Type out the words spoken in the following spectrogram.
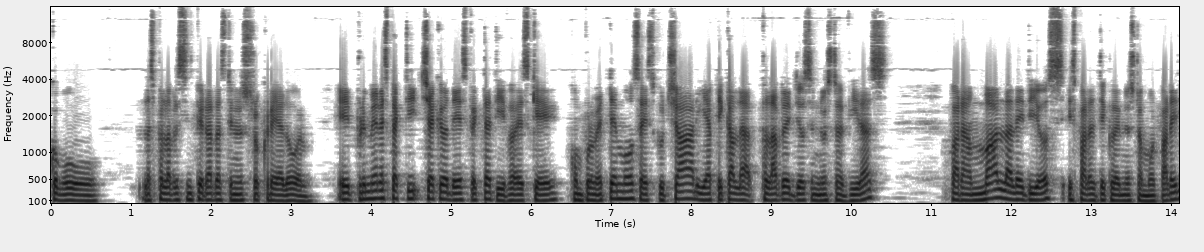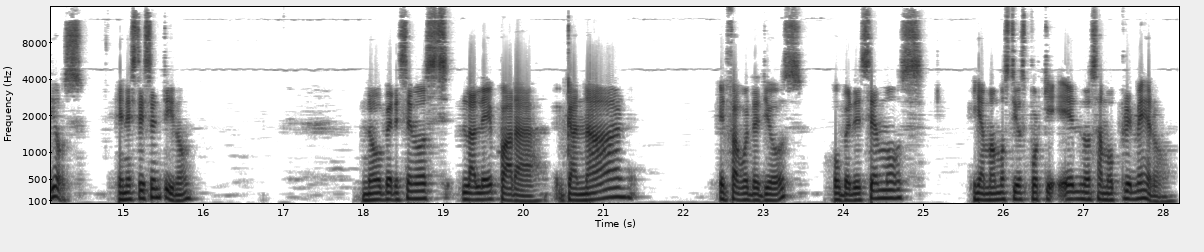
como las palabras inspiradas de nuestro Creador. El primer chequeo de expectativa es que comprometemos a escuchar y aplicar la palabra de Dios en nuestras vidas. Para amar la ley de Dios es para declarar nuestro amor para Dios. En este sentido, no obedecemos la ley para ganar el favor de Dios. Obedecemos y amamos a Dios porque Él nos amó primero.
